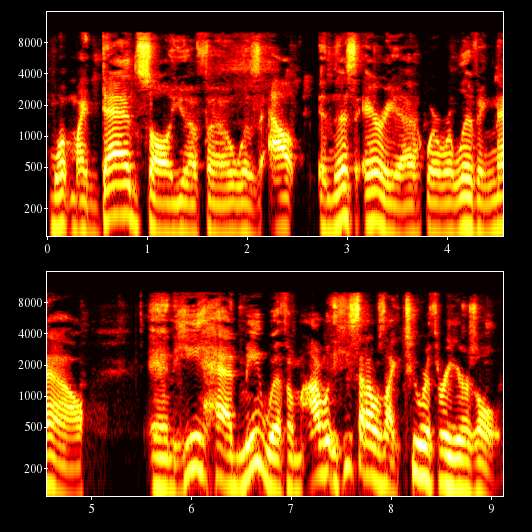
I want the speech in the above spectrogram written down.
what my dad saw UFO was out in this area where we're living now, and he had me with him. I w- he said I was like two or three years old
